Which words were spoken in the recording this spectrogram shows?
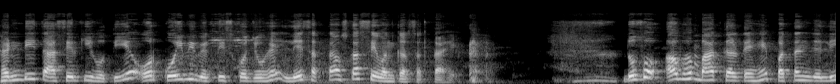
ठंडी तासीर की होती है और कोई भी व्यक्ति इसको जो है, ले सकता है, उसका सेवन कर सकता है। दोस्तों, अब हम बात करते हैं पतंजलि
